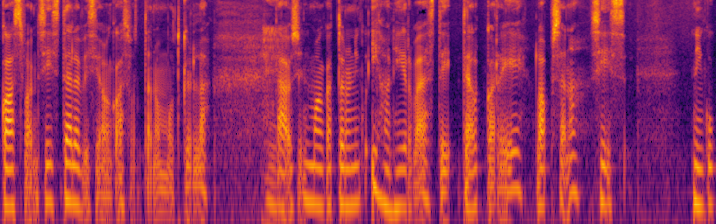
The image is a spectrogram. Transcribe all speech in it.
kasvan, siis televisio on kasvattanut mut kyllä mm. täysin, mä oon katsonut niin kuin ihan hirveästi telkkaria lapsena, siis niin kuin,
